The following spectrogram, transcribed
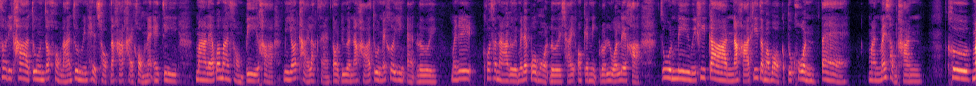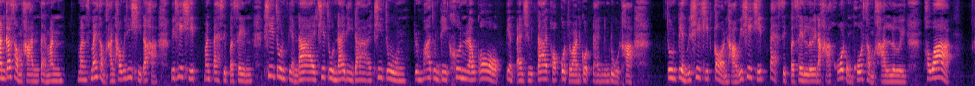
สวัสดีค่ะ จูนเจ้าของร้านจูนวินเทจช็อปนะคะ ขายของใน IG มาแล้วประมาณ 2 ปีค่ะ มียอดขายหลักแสนต่อเดือนนะคะ จูนไม่เคยยิงแอดเลย ไม่ได้โฆษณาเลยไม่ได้โปรโมทเลยใช้ออร์แกนิกล้วนๆเลยค่ะ จูนมีวิธีการนะคะ ที่จะมาบอกกับทุกคน แต่มันไม่สำคัญ คือมันก็สำคัญแต่มัน มันไม่สำคัญเท่าวิธีคิดอะค่ะ วิธีคิดมัน 80%ที่จูนเปลี่ยนได้ที่จูนได้ดีได้ ที่จูนจูนว่าจูนดีขึ้นแล้วก็เปลี่ยนแปลงชีวิตได้เพราะกฎจวันกฎแรงดึงดูดค่ะจูนเปลี่ยนวิธีคิดก่อนค่ะ วิธีคิด 80%เลยนะคะ โคตรของโคตรสำคัญเลย เพราะว่า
